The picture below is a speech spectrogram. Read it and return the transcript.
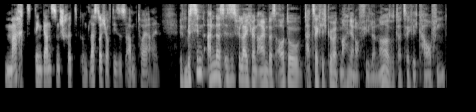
Macht den ganzen Schritt und lasst euch auf dieses Abenteuer ein. Ein bisschen anders ist es vielleicht, wenn einem das Auto tatsächlich gehört, machen ja noch viele, ne? also tatsächlich kaufen.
